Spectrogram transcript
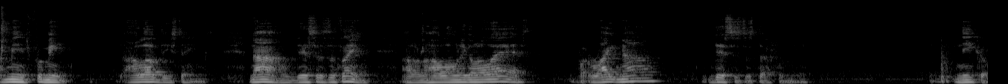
I mean, for me, I love these things. Now, this is the thing. I don't know how long they're gonna last, but right now, this is the stuff for me. Nico.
